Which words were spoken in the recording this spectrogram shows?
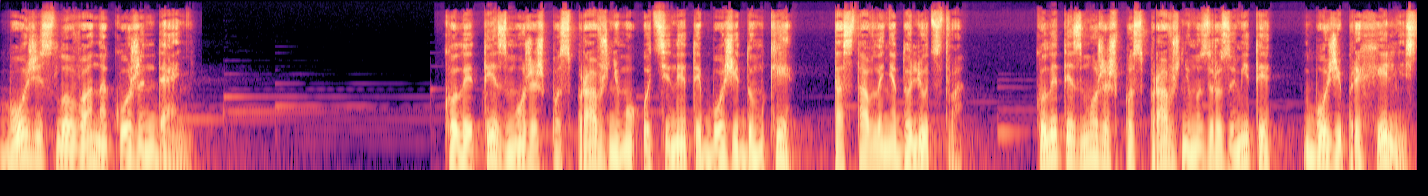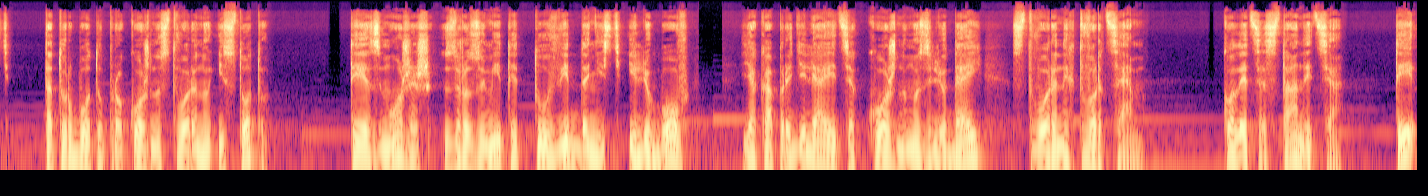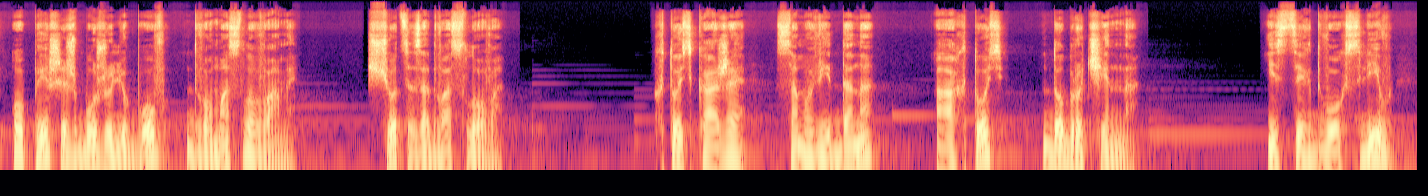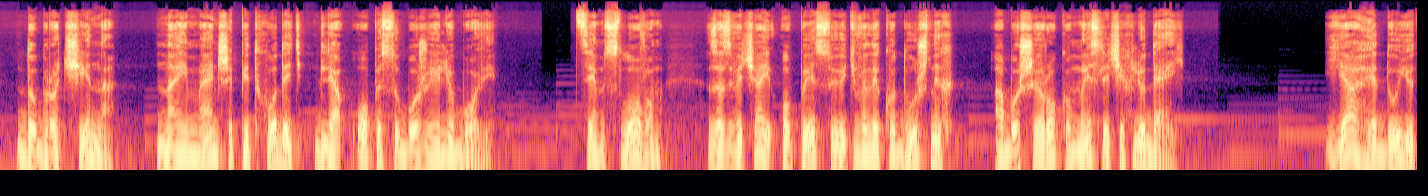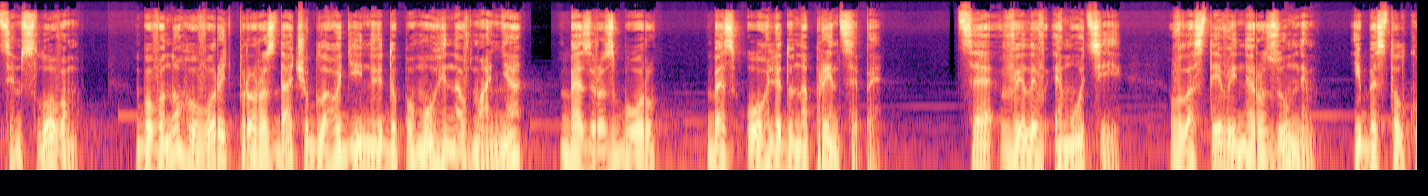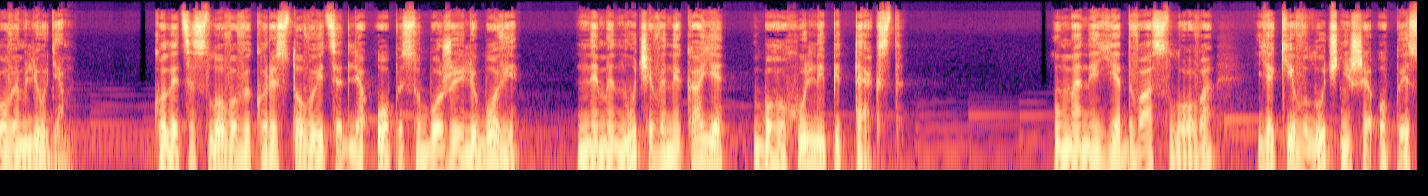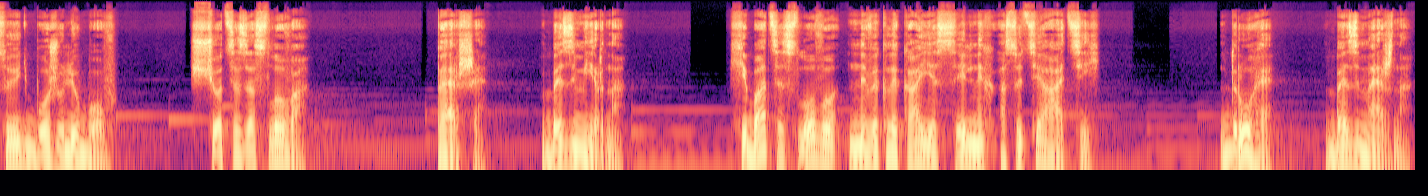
Божі слова на кожен день. Коли ти зможеш по-справжньому оцінити Божі думки та ставлення до людства, коли ти зможеш по-справжньому зрозуміти Божі прихильність та турботу про кожну створену істоту, ти зможеш зрозуміти ту відданість і любов, яка приділяється кожному з людей, створених Творцем. Коли це станеться, ти опишеш Божу любов двома словами. Що це за два слова? Хтось каже самовіддана, а хтось доброчинна. Із цих двох слів доброчинна найменше підходить для опису Божої любові. Цим словом зазвичай описують великодушних або широко мислячих людей. Я гидую цим словом, бо воно говорить про роздачу благодійної допомоги навмання без розбору, без огляду на принципи. Це вилив емоції, властивий нерозумним і безтолковим людям. Коли це слово використовується для опису Божої любові, неминуче виникає богохульний підтекст. У мене є два слова, які влучніше описують Божу любов. Що це за слова? Перше безмірна. Хіба це слово не викликає сильних асоціацій? Друге безмежна.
